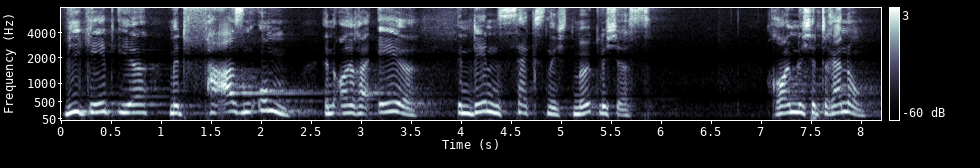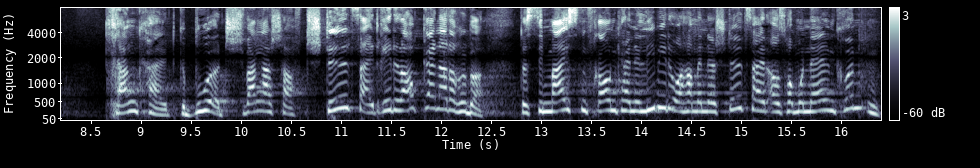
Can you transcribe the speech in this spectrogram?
Wie geht ihr mit Phasen um in eurer Ehe, in denen Sex nicht möglich ist? Räumliche Trennung, Krankheit, Geburt, Schwangerschaft, Stillzeit, redet auch keiner darüber, dass die meisten Frauen keine Libido haben in der Stillzeit aus hormonellen Gründen.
